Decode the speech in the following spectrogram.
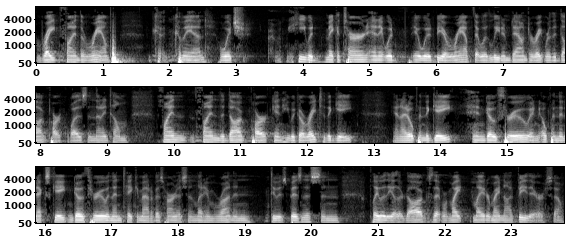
right find the ramp c- command, which he would make a turn and it would it would be a ramp that would lead him down to right where the dog park was and then I'd tell him find find the dog park and he would go right to the gate and I'd open the gate and go through and open the next gate and go through and then take him out of his harness and let him run and do his business and play with the other dogs that were, might might or might not be there. So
